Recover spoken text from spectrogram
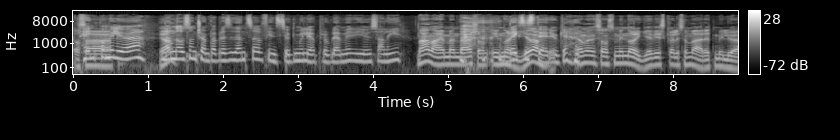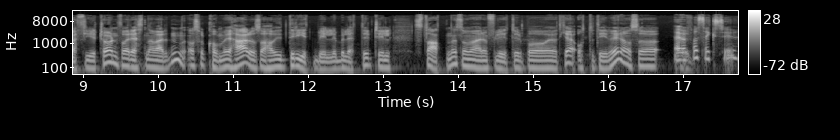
Altså, Tenk på miljøet. ja. Men nå som Trump er president, så fins det jo ikke miljøproblemer i USA lenger. Nei, nei, men det er sånn i Norge, det eksisterer jo ikke. Ja, men sånn som i Norge, Vi skal liksom være et miljøfyrtårn for resten av verden. Og så kommer vi her, og så har vi dritbillige billetter til Statene, som er en flytur på jeg vet ikke, åtte timer. Og så, I hvert fall seks-syv.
